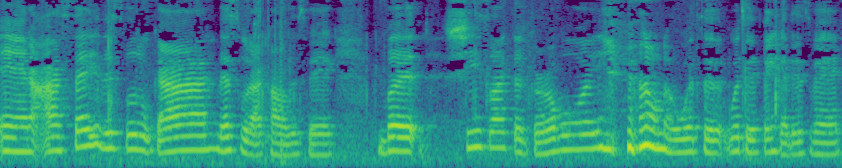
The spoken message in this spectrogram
And I say this little guy, that's what I call this bag. But she's like a girl boy. I don't know what to what to think of this bag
